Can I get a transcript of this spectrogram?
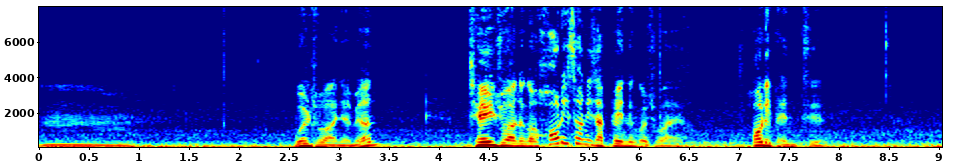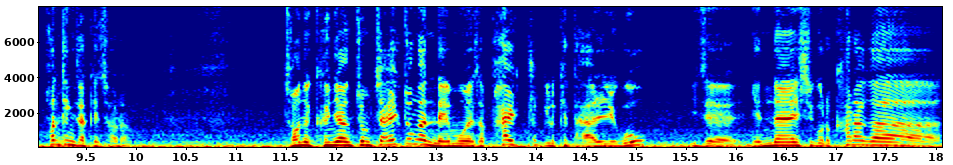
음, 뭘 좋아하냐면, 제일 좋아하는 건 허리선이 잡혀 있는 걸 좋아해요. 허리 벤트. 헌팅 자켓처럼. 저는 그냥 좀 짤뚱한 네모에서 팔 쭉 이렇게 달리고, 이제 옛날식으로 카라가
